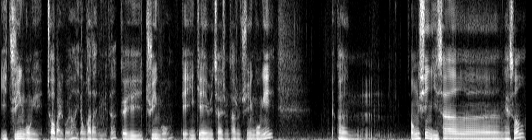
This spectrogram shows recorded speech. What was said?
이 주인공이 저 말고요. 연관 아닙니다. 그 이 주인공 인게임이 제가 지금 다룬 주인공이 약간 정신 이상해서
